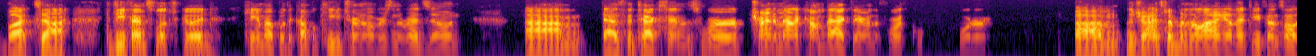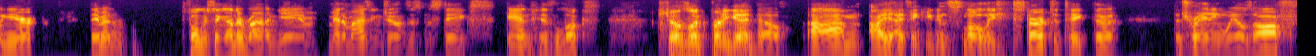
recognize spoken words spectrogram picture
But uh, the defense looked good. Came up with a couple key turnovers in the red zone. Um, as the Texans were trying to mount a comeback there in the fourth quarter. Um, the Giants have been relying on that defense all year. They've been focusing on the run game, minimizing Jones's mistakes and his looks. Jones looked pretty good though. Um, I, I, think you can slowly start to take the the training wheels off.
